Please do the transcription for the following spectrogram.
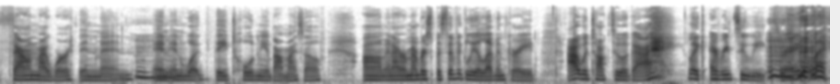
found my worth in men and, in what they told me about myself. Um, and I remember specifically 11th grade, I would talk to a guy like every two weeks, right? like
